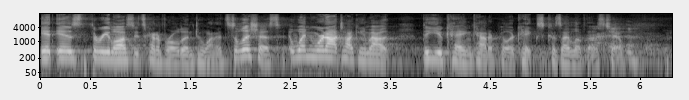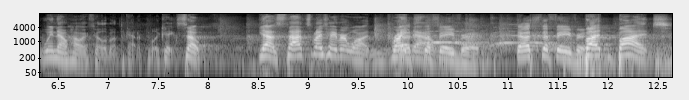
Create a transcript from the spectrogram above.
it is three lawsuits kind of rolled into one. It's delicious. When we're not talking about the UK and Caterpillar cakes because I love those too. We know how I feel about the Caterpillar cakes. So, yes, that's my favorite one right That's now. That's the favorite. That's the favorite. But but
